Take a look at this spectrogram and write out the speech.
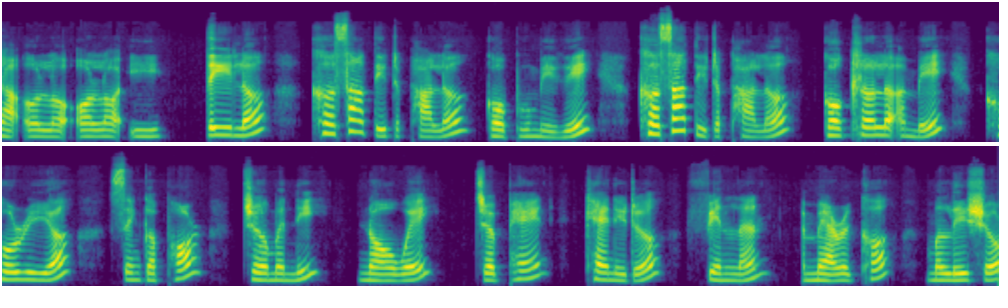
တာအော်လော်အော်လော်ဤတေလခဆတိတဖာလဂောပူမေရေခဆတိတဖာလဂောကလလအမေကိုရီးယားစင်ကာပူဂျာမနီ နော်ဝေး Japan, Canada, Finland, America, Malaysia,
